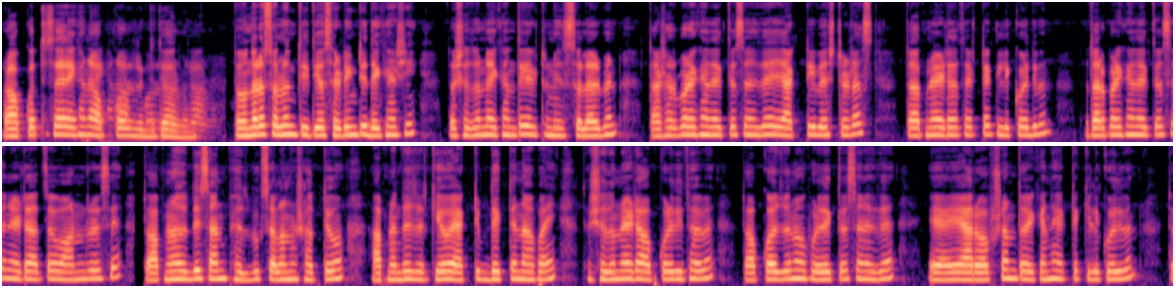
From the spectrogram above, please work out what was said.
আর অফ করতে চাইলে এখানে অফ করে দিতে পারবেন। তো বন্ধুরা, চলুন তৃতীয় সেটিংটি দেখে আসি। তো সেজন্য এখান থেকে একটু নিচে চলে আসবেন। তো আসার পর এখানে দেখতেছেন যে অ্যাক্টিভ স্ট্যাটাস তো আপনারা এটাতে একটা ক্লিক করে দিবেন। তারপর এখানে দেখতে পাচ্ছেন এটাতে ওয়ান রয়েছে। তো আপনারা যদি চান ফেসবুক চালানো সত্ত্বেও আপনাদের কেউ অ্যাক্টিভ দেখতে না পায়, তো সেজন্য এটা অফ করে দিতে হবে। তো অফ করার জন্য উপরে দেখতে পাচ্ছেন যে আর অপশান তো এখানে একটা ক্লিক করে দেবেন। তো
